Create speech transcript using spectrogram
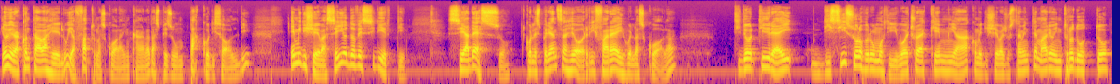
E lui raccontava che lui ha fatto una scuola in Canada, ha speso un pacco di soldi e mi diceva se io dovessi dirti se adesso con l'esperienza che ho rifarei quella scuola, ti, do- ti direi di sì solo per un motivo, e cioè che mi ha, come diceva giustamente Mario, introdotto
